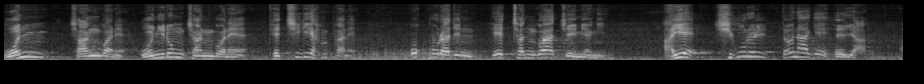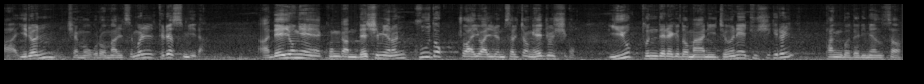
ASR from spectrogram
원 장관의 원희룡 장관의 대치기 한판에 꼬꾸라진 해찬과 제명이 아예 지구를 떠나게 해야 아, 이런 제목으로 말씀을 드렸습니다. 아, 내용에 공감되시면 구독, 좋아요, 알림 설정 해주시고 이웃 분들에게도 많이 전해 주시기를 당부드리면서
